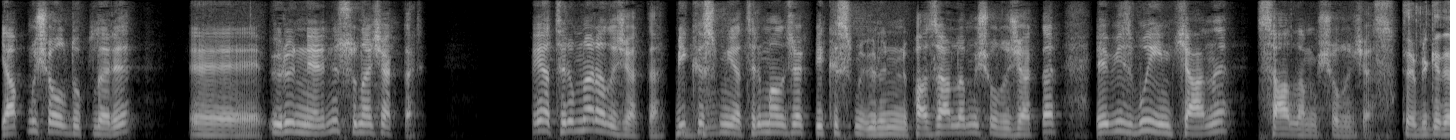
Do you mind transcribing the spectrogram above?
yapmış oldukları e, ürünlerini sunacaklar. Ve yatırımlar alacaklar. Bir kısmı yatırım alacak, bir kısmı ürününü pazarlamış olacaklar ve biz bu imkanı sağlamış olacağız. Tebrik ederiz.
